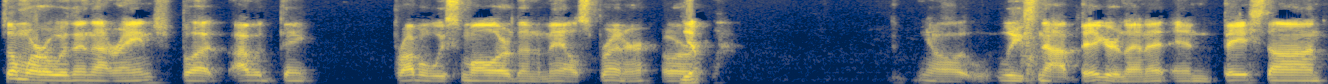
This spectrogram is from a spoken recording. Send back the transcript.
somewhere within that range, but I would think probably smaller than the male sprinter, or yep. you know, at least not bigger than it. And based on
